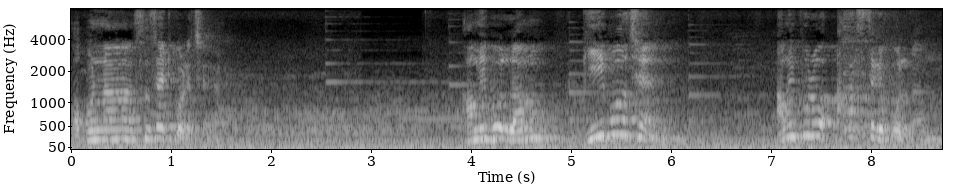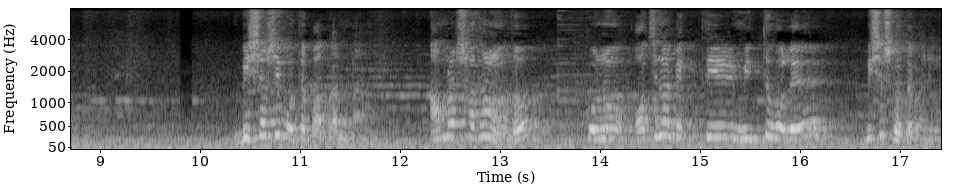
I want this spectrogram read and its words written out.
অপর্ণা সুসাইড করেছে। আমি বললাম, কি বলছেন? আমি পুরো আকাশ থেকে পড়লাম। বিশ্বাসই করতে পারলাম না। আমরা সাধারণত কোনো অচেনা ব্যক্তির মৃত্যু হলে বিশ্বাস করতে পারি।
